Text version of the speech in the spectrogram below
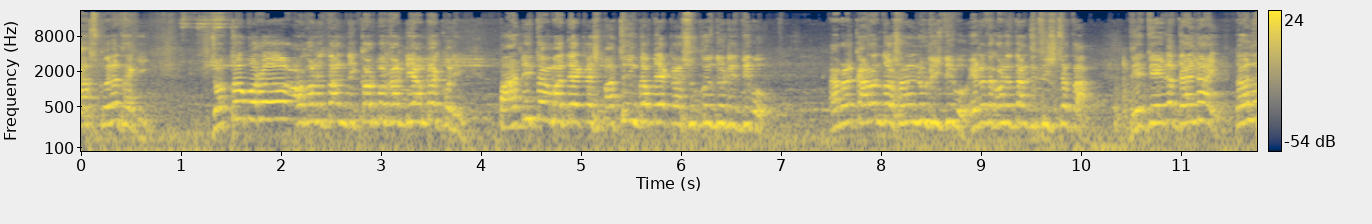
কাজ করে থাকি যত বড় অগণতান্ত্রিক কর্মকাণ্ডই আমরা করি পার্টি তো আমাদের একটা প্রাথমিকভাবে একটা সুকুজ নোটিশ দিব। আমরা কারণ দর্শনের নোটিশ দিব এটা তো গণতান্ত্রিক শিষ্টতা যেহেতু এটা দেয় নাই তাহলে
